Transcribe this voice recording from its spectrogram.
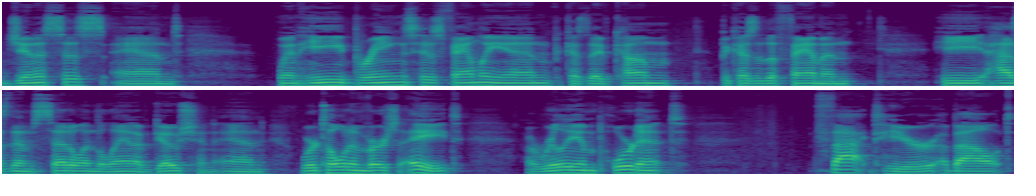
Genesis. And when he brings his family in, because they've come because of the famine, he has them settle in the land of Goshen. And we're told in verse 8 a really important fact here about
